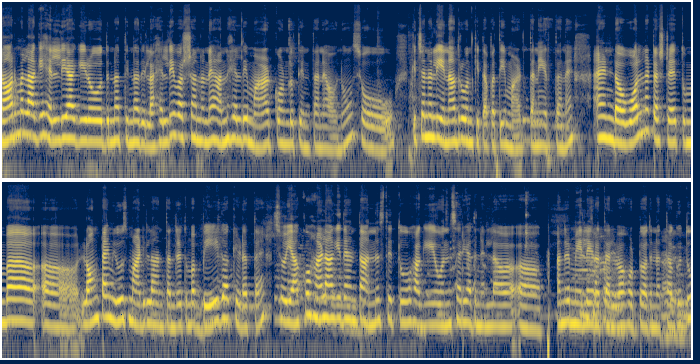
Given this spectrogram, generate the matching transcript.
ನಾರ್ಮಲ್ ಆಗಿ ಹೆಲ್ದಿ ಆಗಿರೋದನ್ನ ತಿನ್ನೋದಿಲ್ಲ. ಹೆಲ್ದಿ ವರ್ಷನೇ ಅನ್ಹೆಲ್ದಿ ಮಾಡಿಕೊಂಡು ತಿಂತಾನೆ ಅವನು. ಸೊ ಕಿಚನಲ್ಲಿ ಏನಾದರೂ ಒಂದು ಕಿತಾಪತಿ ಮಾಡ್ತಾನೆ ಇರ್ತಾನೆ. ಆ್ಯಂಡ್ ವಾಲ್ನಟ್ ಅಷ್ಟೇ ತುಂಬ ಲಾಂಗ್ ಟೈಮ್ ಯೂಸ್ ಮಾಡಿಲ್ಲ ಅಂತಂದರೆ ತುಂಬ ಬೇಗ ಕೆಡುತ್ತೆ. ಸೊ ಯಾಕೋ ಹಾಳಾಗಿದೆ ಅಂತ ಅನ್ನಿಸ್ತಿತ್ತು. ಹಾಗೆ ಒಂದ್ಸರಿ ಅದನ್ನೆಲ್ಲ ಅಂದರೆ ಅಂದ್ರೆ ಮೇಲೆ ಇರುತ್ತೆ ಅಲ್ವಾ, ಹೊಟ್ಟು ಅದನ್ನು ತೆಗೆದು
